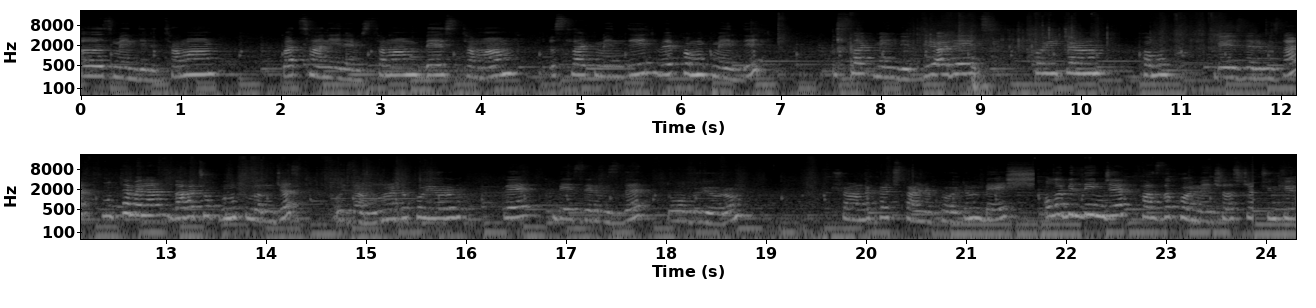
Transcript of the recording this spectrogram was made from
ağız mendili tamam, battaniyelerimiz tamam, bez tamam, ıslak mendil ve pamuk mendil. Islak mendil bir adet koyacağım. Pamuk bezlerimizden. Muhtemelen daha çok bunu kullanacağız. O yüzden bunları da koyuyorum. Ve bezlerimizi de dolduruyorum. Şu anda kaç tane koydum? 5. Olabildiğince fazla koymaya çalışacağım. Çünkü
